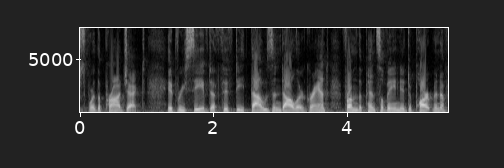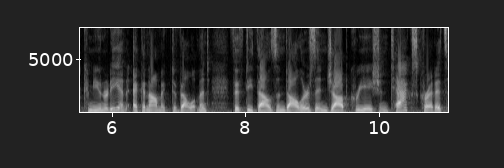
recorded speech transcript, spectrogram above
for the project. It received a $50,000 grant from the Pennsylvania Department of Community and Development, $50,000 in job creation tax credits,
